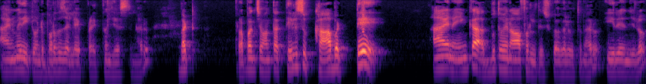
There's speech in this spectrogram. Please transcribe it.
ఆయన మీద ఇటువంటి బురద జల్లే ప్రయత్నం చేస్తున్నారు. బట్ ప్రపంచం అంతా తెలుసు కాబట్టే ఆయన ఇంకా అద్భుతమైన ఆఫర్లు తీసుకోగలుగుతున్నారు ఈ రేంజ్లో.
